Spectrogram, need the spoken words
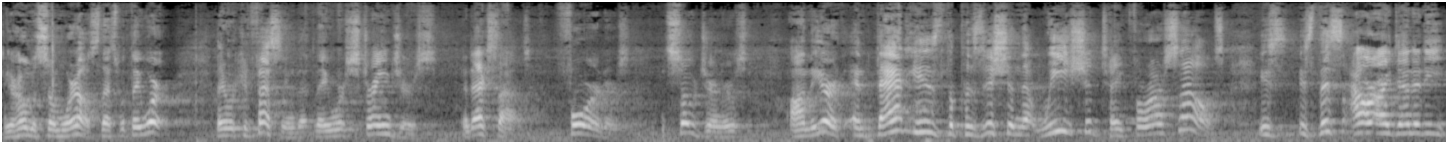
Your home is somewhere else. That's what they were. They were confessing that they were strangers and exiles, foreigners and sojourners on the earth. And that is the position that we should take for ourselves. Is, is this our identity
